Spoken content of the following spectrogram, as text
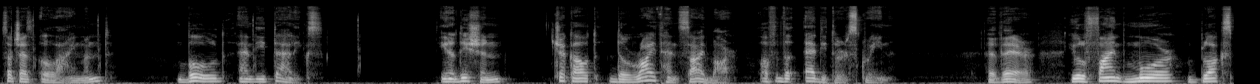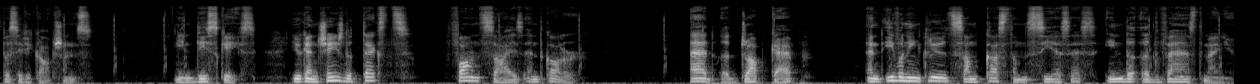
such as alignment, bold and italics. In addition, check out the right-hand sidebar of the editor screen. There, you'll find more block-specific options. In this case, you can change the text's font size and color, add a drop cap, and even include some custom CSS in the advanced menu.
